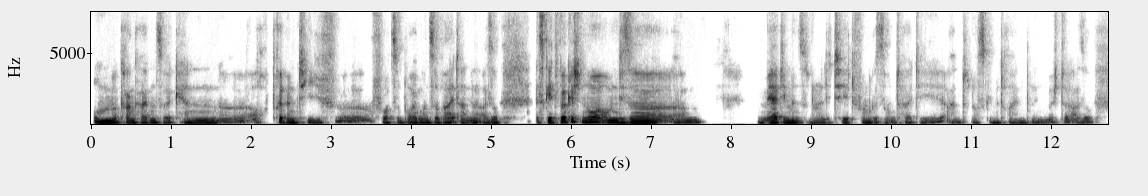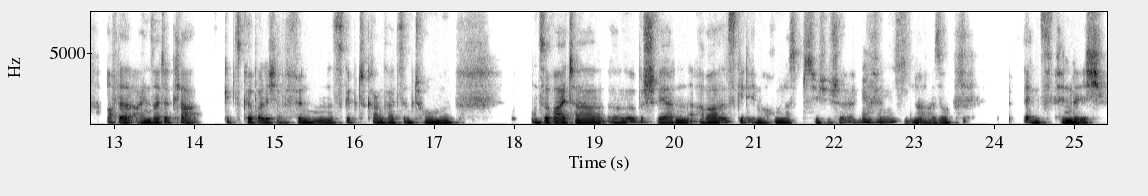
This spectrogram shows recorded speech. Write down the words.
um Krankheiten zu erkennen, äh, auch präventiv äh, vorzubeugen und so weiter. Ne? Also es geht wirklich nur um diese ähm, Mehrdimensionalität von Gesundheit, die Antonowski mit reinbringen möchte. Also auf der einen Seite, klar, gibt es körperliche Befinden, es gibt Krankheitssymptome und so weiter, äh, Beschwerden, aber es geht eben auch um das psychische Empfinden. Ne? Also empfinde ich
